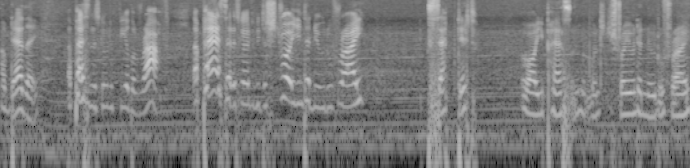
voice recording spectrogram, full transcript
How dare they? That person is going to feel the wrath. That person is going to be destroyed into noodle fry. Accept it. Who are you, person? I'm going to destroy you into noodle fry.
